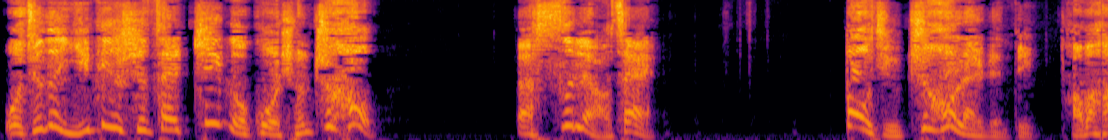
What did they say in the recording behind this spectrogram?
我觉得一定是在这个过程之后，呃，私了在报警之后来认定，好不好？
